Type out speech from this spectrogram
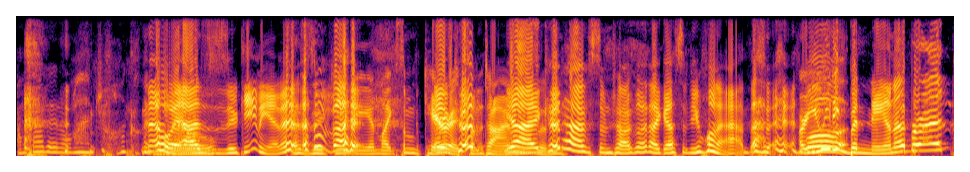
I thought it all had chocolate. No, it has zucchini in it. A but zucchini and like some it carrots could- sometimes. Yeah, it and- could have some chocolate, I guess, if you want to add that in. Are Well- you eating banana bread?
